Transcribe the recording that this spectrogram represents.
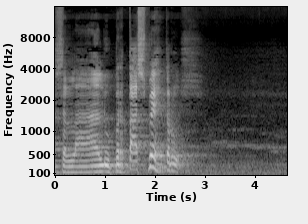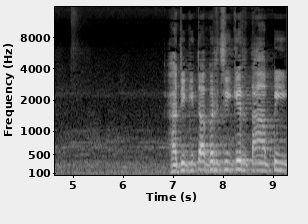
selalu bertasbih terus. Hati kita berzikir tapi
